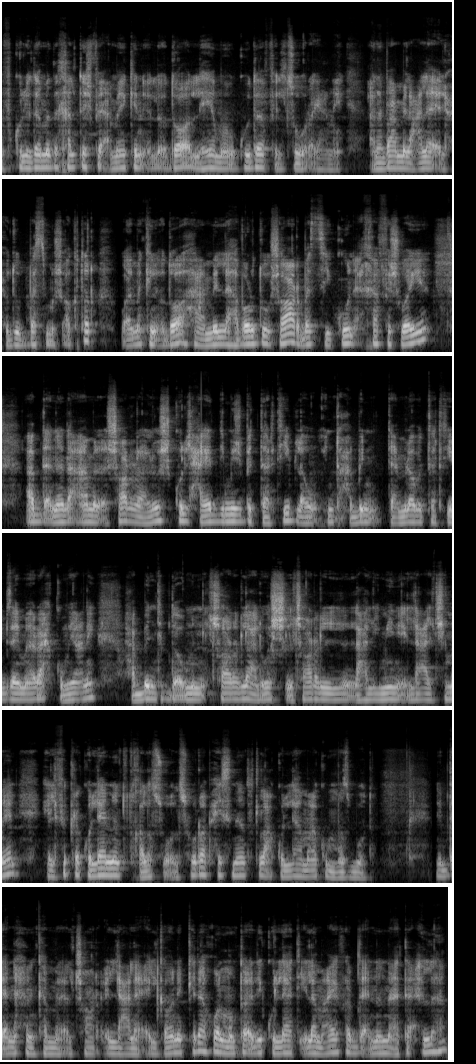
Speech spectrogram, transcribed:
وفي كل ده ما دخلتش في أماكن الإضاءة اللي هي موجودة في الصورة. يعني أنا بعمل على الحدود بس مش أكتر وأماكن الإضاءة هعمل لها برده شعر بس يكون أخف شوية. أبدأ إن أنا أعمل الشعر على الوش كل الحاجات دي مش بالترتيب لو أنتوا حابين تعملوها بالترتيب زي ما يريحكم يعني. حابين تبدأوا من الشعر اللي على الوش الشعر اللي على اليمين اللي على الشمال. هي الفكرة كلها إن أنتوا تخلصوا الصورة بحيث إنها تطلع كلها معاكم مظبوطة. نبدأ إن إحنا نكمل الشعر اللي على الجوانب كده. هو المنطقة دي كلها تقيلة معايا فأبدأ إن أنا أتقلها.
